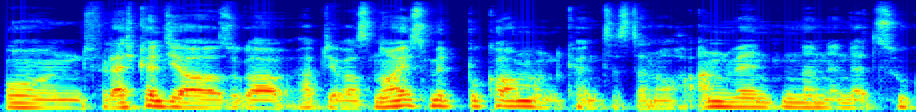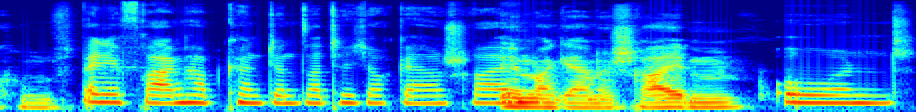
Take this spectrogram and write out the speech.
Und vielleicht könnt ihr auch sogar, habt ihr was Neues mitbekommen und könnt es dann auch anwenden dann in der Zukunft. Wenn ihr Fragen habt, könnt ihr uns natürlich auch gerne schreiben. Immer gerne schreiben. Und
